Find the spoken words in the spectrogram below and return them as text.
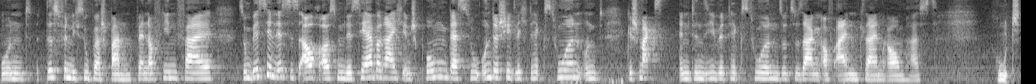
Und das finde ich super spannend. Wenn auf jeden Fall, so ein bisschen ist es auch aus dem Dessertbereich entsprungen, dass du unterschiedliche Texturen und geschmacksintensive Texturen sozusagen auf einem kleinen Raum hast. Gut.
